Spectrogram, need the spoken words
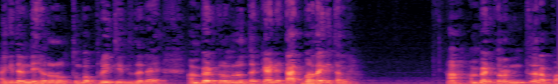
ಹಾಗಿದ್ರೆ ನೆಹರೂರು ತುಂಬಾ ಪ್ರೀತಿ ಇದ್ದರೆ ಅಂಬೇಡ್ಕರ್ ವಿರುದ್ಧ ಕ್ಯಾಂಡಿಡೇಟ್ ಹಾಕಬಾರ್ದಾಗಿತ್ತಲ್ಲ? ಹಾ, ಅಂಬೇಡ್ಕರ್ ಅವ್ರು ನಿಂತಿದಾರಪ್ಪ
